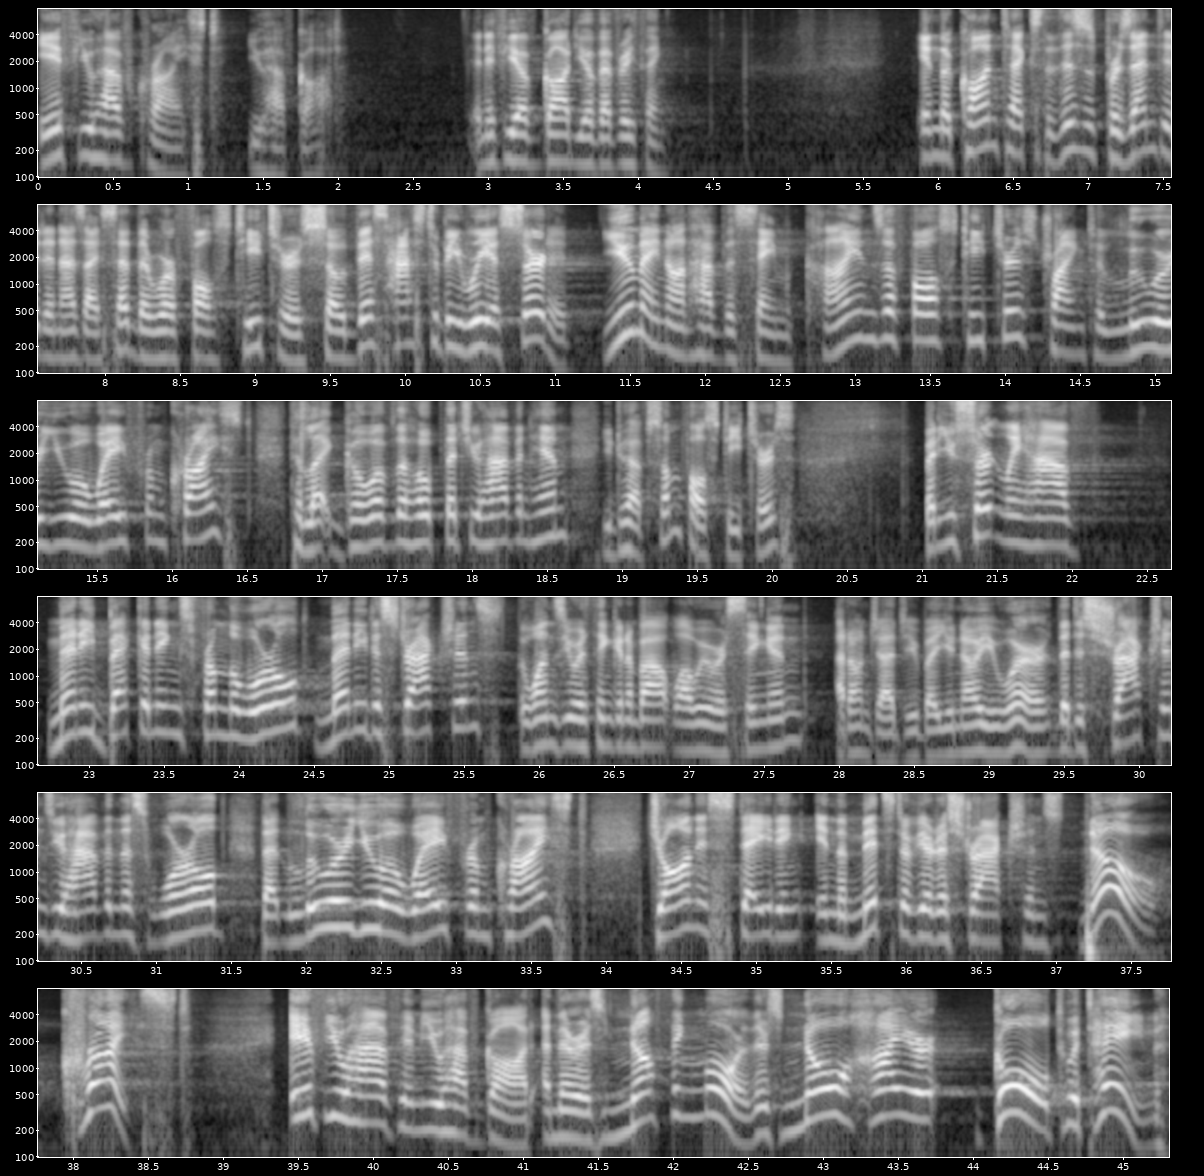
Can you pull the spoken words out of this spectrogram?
If you have Christ, you have God. And if you have God, you have everything. In the context that this is presented, and as I said, there were false teachers, so this has to be reasserted. You may not have the same kinds of false teachers trying to lure you away from Christ, to let go of the hope that you have in Him. You do have some false teachers, but you certainly have many beckonings from the world, many distractions, the ones you were thinking about while we were singing. I don't judge you, but you know you were. The distractions you have in this world that lure you away from Christ. John is stating in the midst of your distractions, no, Christ. If you have him, you have God, and there is nothing more. There's no higher goal to attain.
